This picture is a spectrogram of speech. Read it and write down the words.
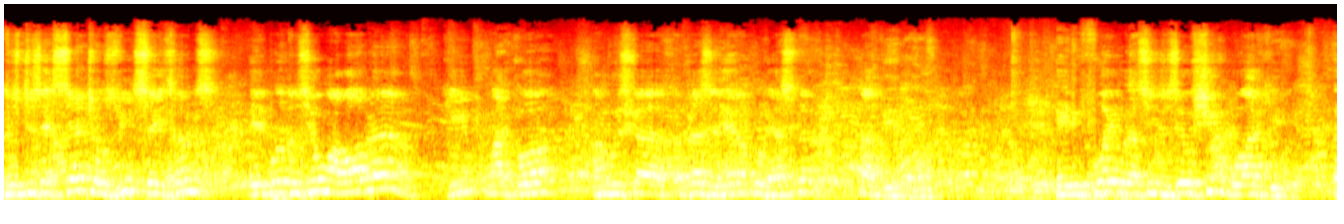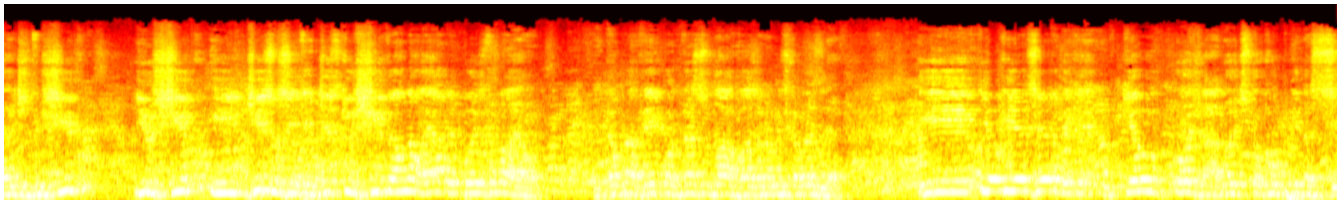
dos 17 aos 26 anos, ele produziu uma obra que marcou a música brasileira para o resto da, vida. Né? Ele foi, por assim dizer, o Chico Buarque antes do Chico, e o Chico, e diz os entendidos que o Chico é o Noel depois do Noel. Então, para ver a importância da Rosa na música brasileira. E, e, eu queria dizer também que, que eu hoje à noite estou cumprindo esse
